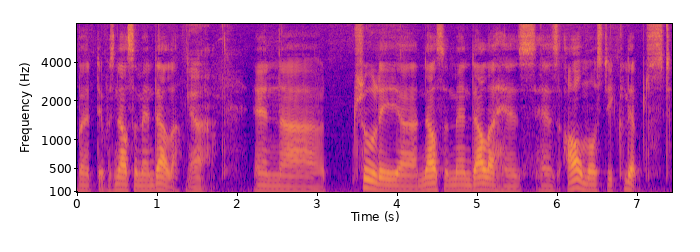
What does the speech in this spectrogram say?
but it was Nelson Mandela. Yeah. And uh, truly, uh, Nelson Mandela has has almost eclipsed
